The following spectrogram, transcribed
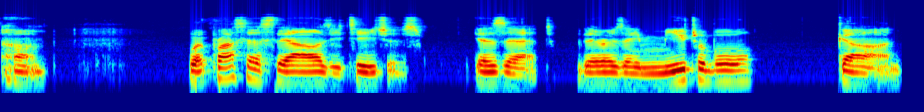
Um, what process theology teaches is that there is a mutable God,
